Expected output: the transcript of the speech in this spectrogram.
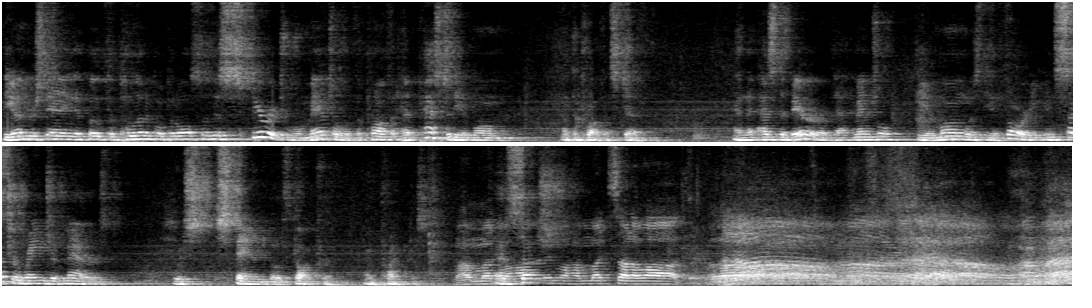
The understanding that both the political but also the spiritual mantle of the prophet had passed to the imam at the prophet's death. And that as the bearer of that mantle, the imam was the authority in such a range of matters which spanned both doctrine and practice. Muhammad As wa such- ali Muhammad salawat. Muhammad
